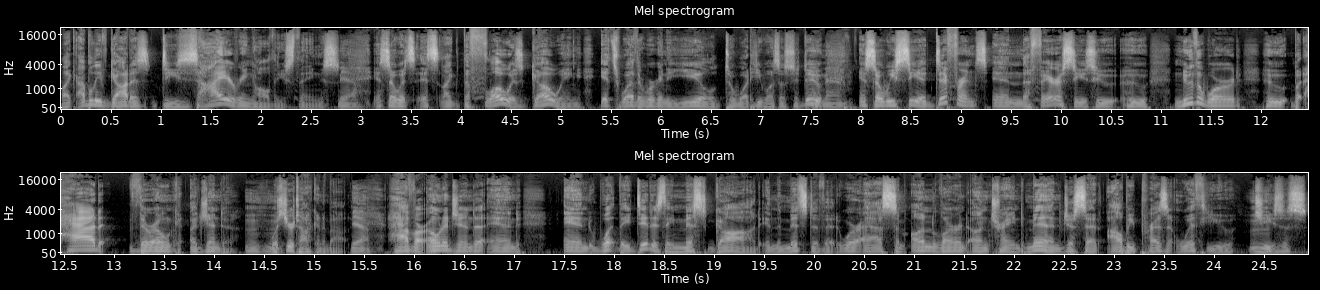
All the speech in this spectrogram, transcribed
Like I believe God is desiring all these things. Yeah. And so it's it's like the flow is going, it's whether we're going to yield to what he wants us to do. Amen. And so we see a difference in the Pharisees who who knew the word, who but had their own agenda, Mm-hmm. which you're talking about. Yeah. Have our own agenda and and what they did is they missed God in the midst of it. Whereas some unlearned, untrained men just said, I'll be present with you, Mm. Jesus.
